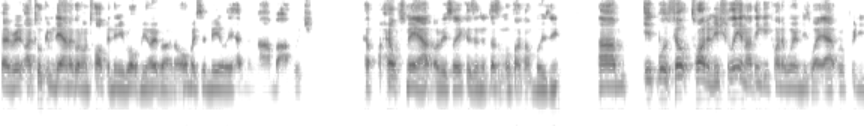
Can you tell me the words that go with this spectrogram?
favorite. I took him down, I got on top, and then he rolled me over, and I almost immediately had him in an armbar, which helps me out obviously because then it doesn't look like I'm losing. Um, it was felt tight initially, and I think he kind of wormed his way out. We are pretty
